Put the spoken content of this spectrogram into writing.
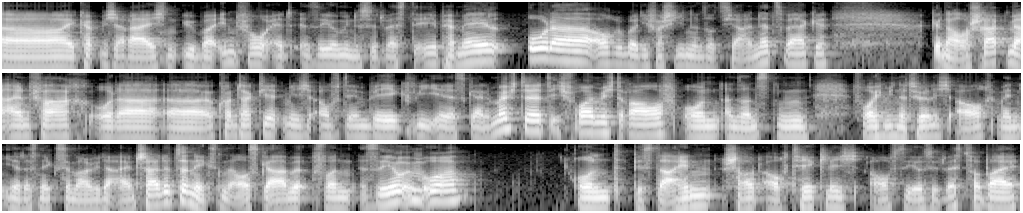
Äh, ihr könnt mich erreichen über info.seo-südwest.de per Mail oder auch über die verschiedenen sozialen Netzwerke. Genau, schreibt mir einfach oder äh, kontaktiert mich auf dem Weg, wie ihr das gerne möchtet. Ich freue mich drauf und ansonsten freue ich mich natürlich auch, wenn ihr das nächste Mal wieder einschaltet zur nächsten Ausgabe von SEO im Ohr. Und bis dahin schaut auch täglich auf SEO Südwest vorbei.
